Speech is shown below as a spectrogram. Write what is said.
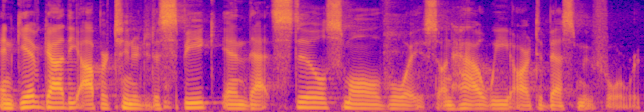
and give God the opportunity to speak in that still small voice on how we are to best move forward.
